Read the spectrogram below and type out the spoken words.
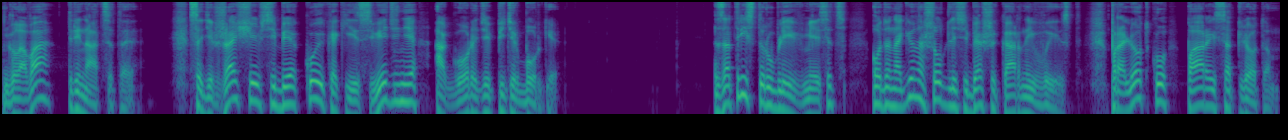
Глава 13. Содержащая в себе кое-какие сведения о городе Петербурге. За 300 рублей в месяц Одонагю нашел для себя шикарный выезд. Пролетку парой с отлетом.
